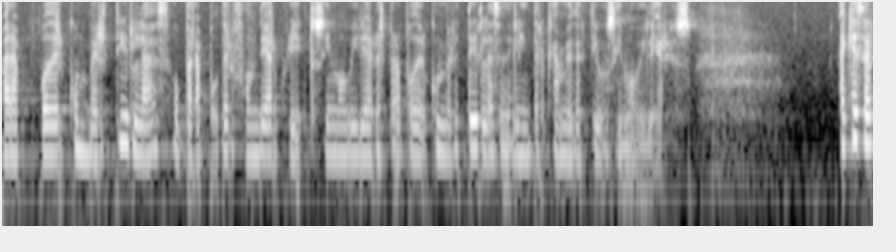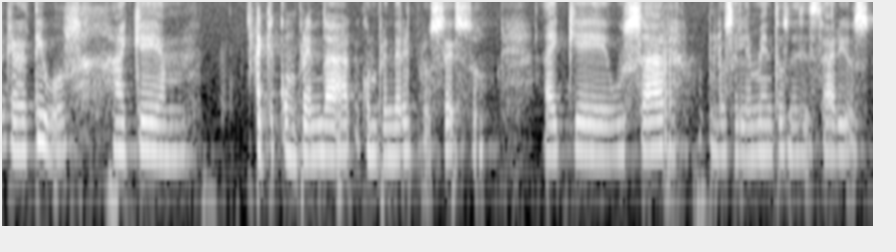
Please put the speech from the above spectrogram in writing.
para poder convertirlas o para poder fondear proyectos inmobiliarios, para poder convertirlas en el intercambio de activos inmobiliarios. Hay que ser creativos, hay que, mm, hay que comprender, comprender el proceso, hay que usar los elementos necesarios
